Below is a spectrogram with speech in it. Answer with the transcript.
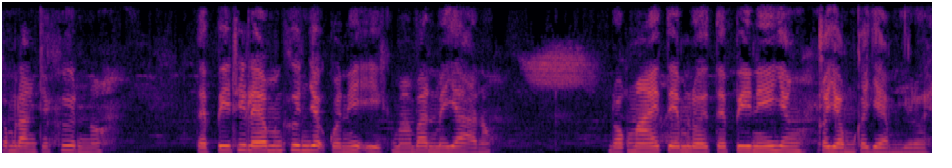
กำลังจะขึ้นเนาะแต่ปีที่แล้วมันขึ้นเยอะกว่านี้อีกมาบ้านแม่ย่าเนาะ ดอกไม้เต็มเลย แต่ปีนี้ยังกระย่อมกระแยมอยู่เลย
